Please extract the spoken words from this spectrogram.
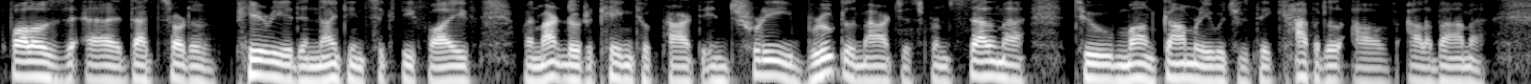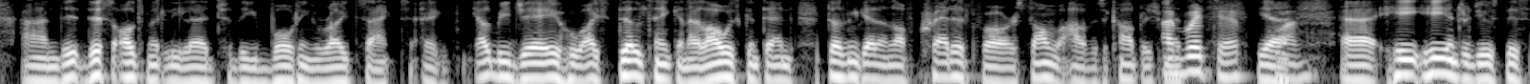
follows uh, that sort of period in 1965 when Martin Luther King took part in three brutal marches from Selma to Montgomery, which was the capital of Alabama, and th- this ultimately led to the Voting Rights Act. Uh, LBJ, who I still think and I'll always contend doesn't get enough credit for some of his accomplishments. I'm with you. Yeah, uh, he he introduced this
